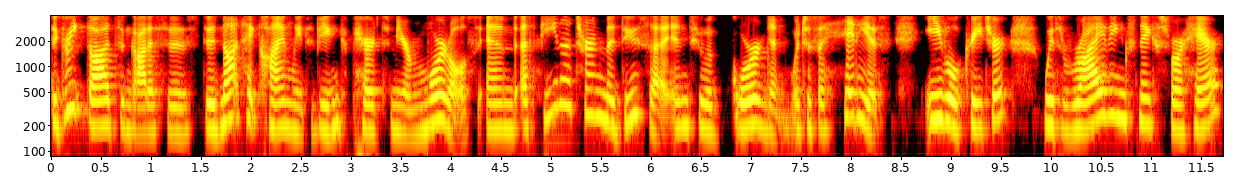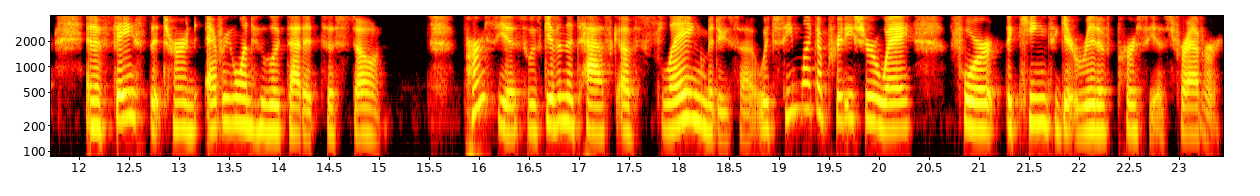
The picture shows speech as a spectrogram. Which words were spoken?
The Greek gods and goddesses did not take kindly to being compared to mere mortals, and Athena turned Medusa into a gorgon, which is a hideous, evil creature with writhing snakes for hair and a face that turned everyone who looked at it to stone. Perseus was given the task of slaying Medusa, which seemed like a pretty sure way for the king to get rid of Perseus forever.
